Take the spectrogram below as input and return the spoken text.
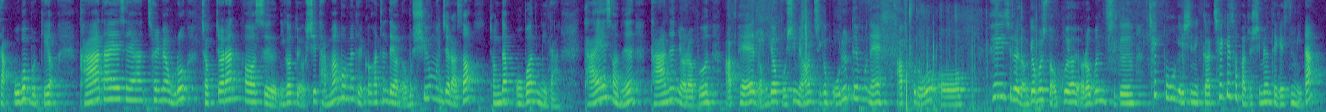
자, 5번 볼게요. 가다에 대한 설명으로 적절한 것은 이것도 역시 답만 보면 될 것 같은데요. 너무 쉬운 문제라서 정답 5번입니다. 다에서는 다는 여러분 앞에 넘겨보시면 지금 오류 때문에 앞으로 어, 페이지를 넘겨볼 수 없고요. 여러분 지금 책 보고 계시니까 책에서 봐주시면 되겠습니다.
